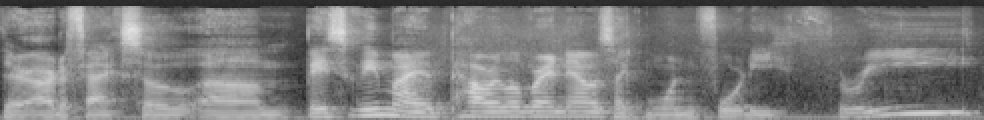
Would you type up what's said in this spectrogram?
their artifacts. So um, basically my power level right now is like 143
